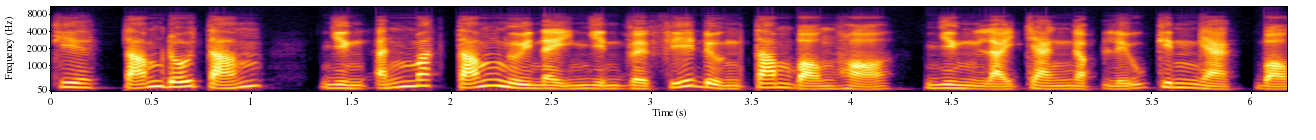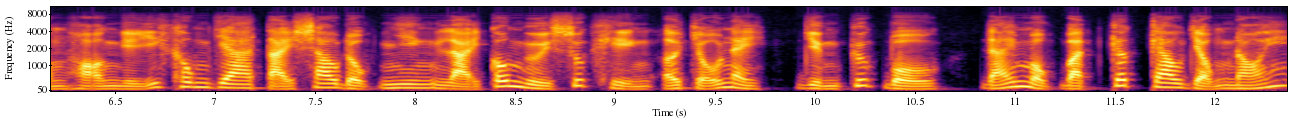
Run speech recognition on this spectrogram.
Kia, tám đối tám, nhưng ánh mắt tám người này nhìn về phía đường tam bọn họ, nhưng lại tràn ngập liễu kinh ngạc, bọn họ nghĩ không ra tại sao đột nhiên lại có người xuất hiện ở chỗ này, dừng cước bộ, đái một bạch cất cao giọng nói.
